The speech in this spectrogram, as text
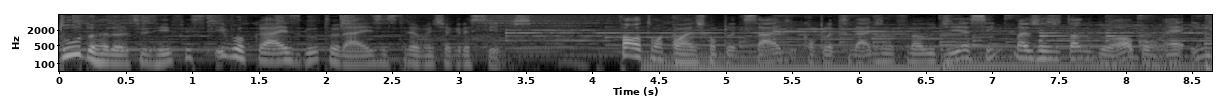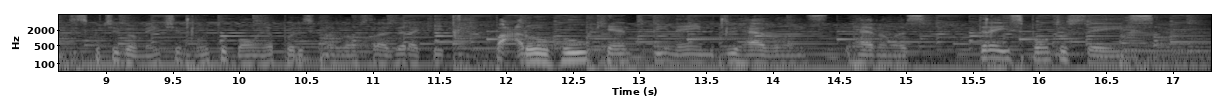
tudo ao redor desses riffs e vocais guturais extremamente agressivos. Falta uma camada de complexidade, complexidade no final do dia, sim, mas o resultado do álbum é indiscutivelmente muito bom e é por isso que nós vamos trazer aqui para o Who Can't Be Named do Heavenless, Heavenless 3.6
